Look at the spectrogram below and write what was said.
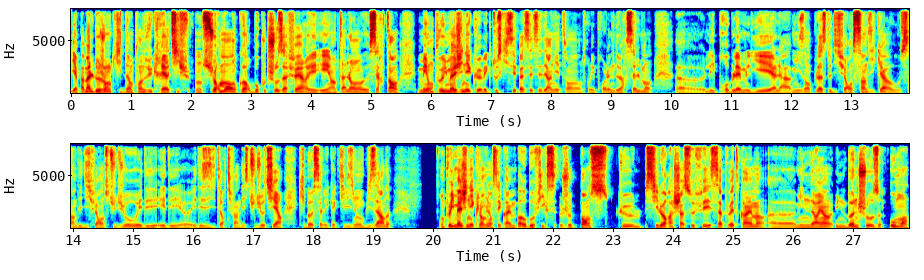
il y a pas mal de gens qui, d'un point de vue créatif, ont sûrement encore beaucoup de choses à faire et, un talent euh, certain, mais on peut imaginer qu'avec tout ce qui s'est passé ces derniers temps, entre les problèmes de harcèlement, euh, les problèmes liés à la mise en place de différents syndicats au sein des différents studios et des, et euh, éditeurs, enfin des studios tiers qui bossent avec Activision ou Blizzard, on peut imaginer que l'ambiance est quand même pas au beau fixe. Je pense que si le rachat se fait, ça peut être quand même, mine de rien, une bonne chose, au moins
